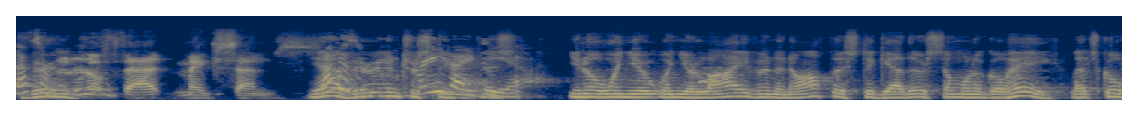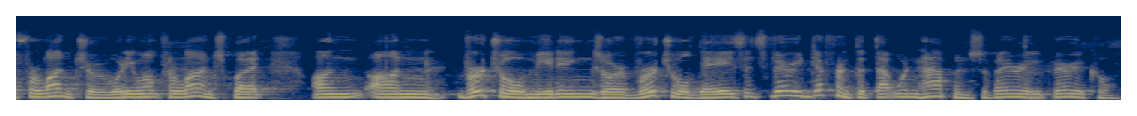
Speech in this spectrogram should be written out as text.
that's very, I don't know if that makes sense. Yeah, very interesting. Great idea. You know, when you're when you're live in an office together, someone will go, "Hey, let's go for lunch," or "What do you want for lunch?" But on on virtual meetings or virtual days, it's very different. That that wouldn't happen. So very very cool.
